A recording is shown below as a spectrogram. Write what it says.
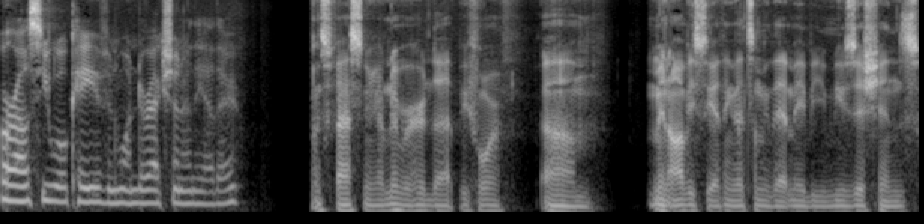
or else you will cave in one direction or the other. That's fascinating. I've never heard that before. Um, I mean, obviously, I think that's something that maybe musicians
